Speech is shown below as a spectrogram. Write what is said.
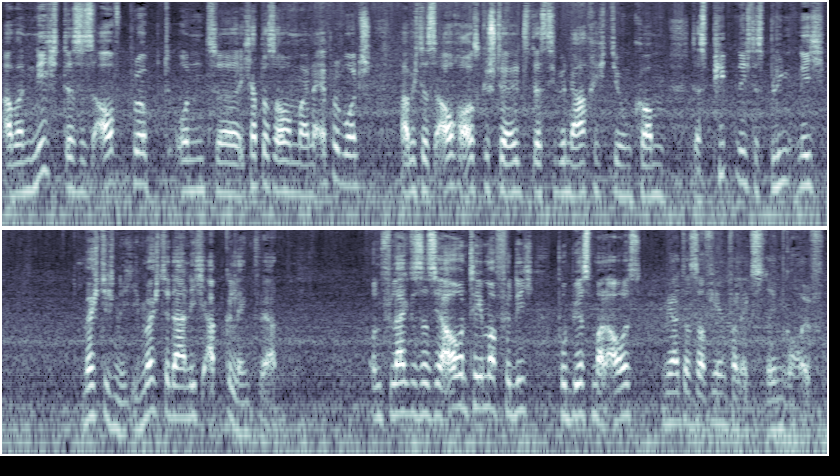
aber nicht, dass es aufploppt und äh, ich habe das auch in meiner Apple Watch, habe ich das auch ausgestellt, dass die Benachrichtigungen kommen, das piept nicht, das blinkt nicht, möchte ich nicht, ich möchte da nicht abgelenkt werden. Und vielleicht ist das ja auch ein Thema für dich. Probier es mal aus. Mir hat das auf jeden Fall extrem geholfen.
